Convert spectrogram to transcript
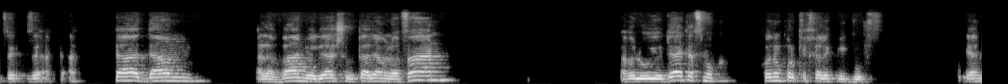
זה, זה אתה אדם הלבן יודע שהוא תא אדם לבן, אבל הוא יודע את עצמו קודם כל כחלק מגוף, כן,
